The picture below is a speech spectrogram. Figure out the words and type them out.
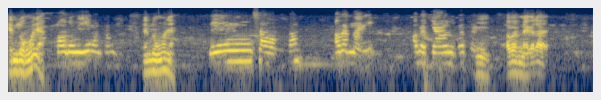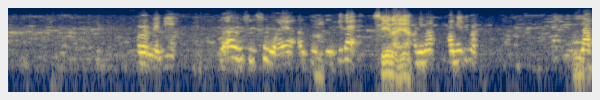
เห็นลุงไหมเนี่ย มองตรงนี้มันต้องนี้เห็นลุงไหมเนี่ยหนึ่งสองสามเอาแบบไหน เอาแบบยาวหรือแบบไหนอืมเอาแบบไหนก็ได้ เอาแบบไหนดีเอาสวยๆอะเอาสีๆก็ได้สีไหนอะอันนี้มาเอานี้ดีกว่านับ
